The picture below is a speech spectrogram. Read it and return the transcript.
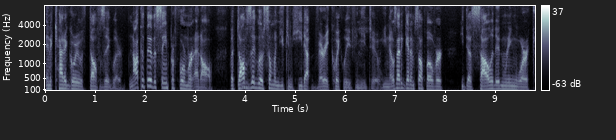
in a category with Dolph Ziggler. Not that they're the same performer at all, but Dolph mm. Ziggler is someone you can heat up very quickly if you need to. He knows how to get himself over. He does solid in ring work.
